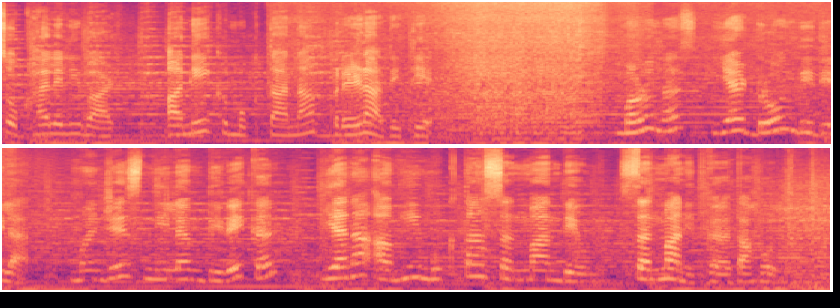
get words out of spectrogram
चोखालेली वाट अनेक मुक्तांना प्रेरणा देते म्हणूनच या ड्रोन दिदीला म्हणजेच नीलम दिवेकर यांना आम्ही मुक्ता सन्मान देऊन सन्मानित करत आहोत.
